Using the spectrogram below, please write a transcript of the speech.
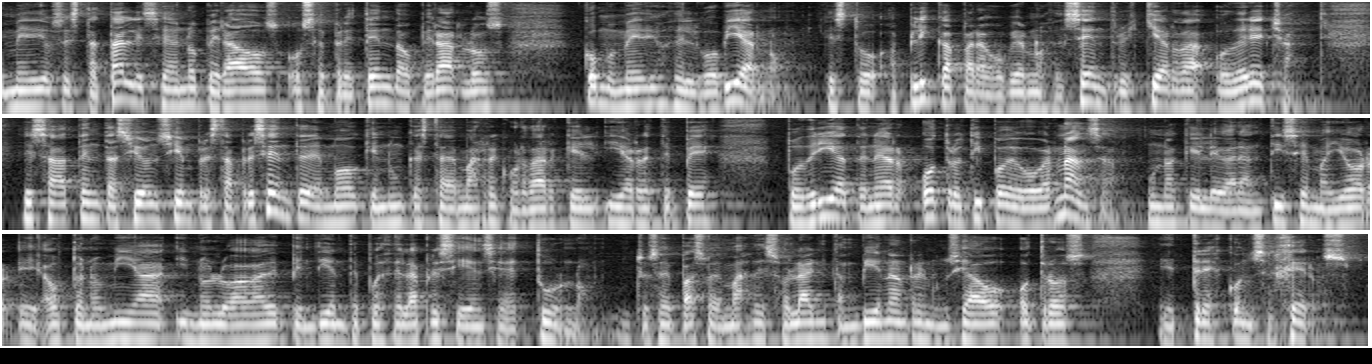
medios estatales sean operados o se pretenda operarlos como medios del gobierno. Esto aplica para gobiernos de centro, izquierda o derecha. Esa tentación siempre está presente, de modo que nunca está de más recordar que el IRTP podría tener otro tipo de gobernanza, una que le garantice mayor eh, autonomía y no lo haga dependiente pues, de la presidencia de turno. Entonces, de paso, además de Solari, también han renunciado otros eh, tres consejeros.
